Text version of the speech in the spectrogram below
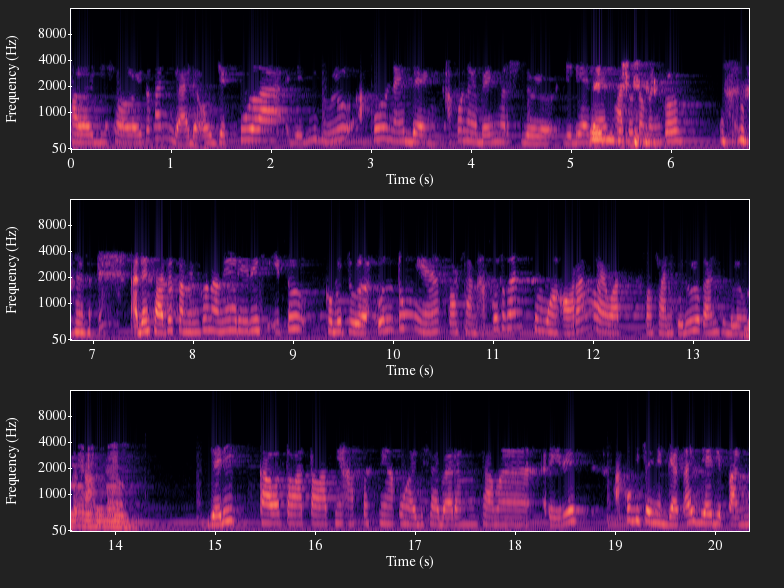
Kalau di Solo itu kan nggak ada ojek pula. Jadi dulu aku nebeng aku nebengers dulu. Jadi ada satu temenku ada satu temenku namanya Riris itu kebetulan untungnya kosan aku tuh kan semua orang lewat kosanku dulu kan sebelum ke kampus jadi kalau telat-telatnya apesnya aku nggak bisa bareng sama Riris, aku bisa nyegat aja di depan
